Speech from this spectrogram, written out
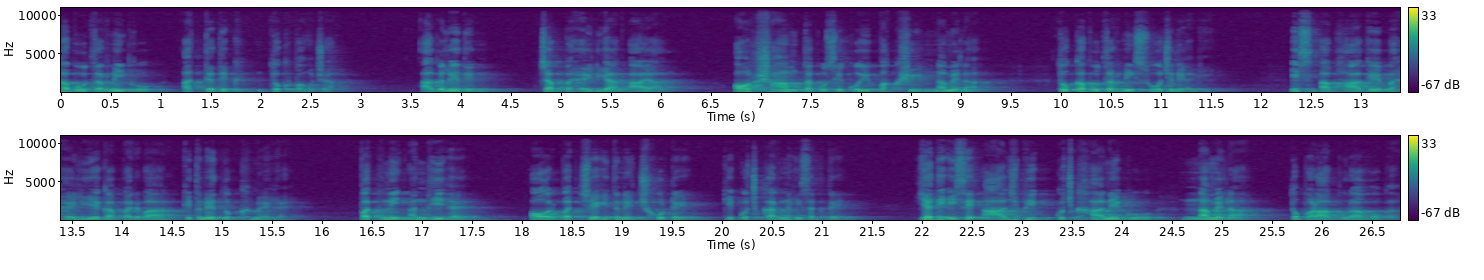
कबूतरनी को अत्यधिक दुख पहुँचा। अगले दिन जब बहेलिया आया और शाम तक उसे कोई पक्षी न मिला तो कबूतरनी सोचने लगी इस अभागे बहेलिए का परिवार कितने दुख में है। पत्नी अंधी है और बच्चे इतने छोटे कि कुछ कर नहीं सकते। यदि इसे आज भी कुछ खाने को न मिला तो बड़ा बुरा होगा।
